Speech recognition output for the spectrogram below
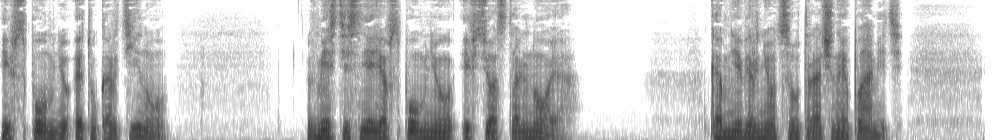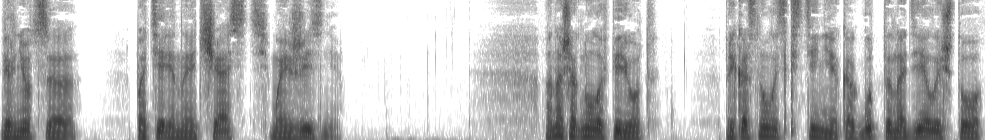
и вспомню эту картину, Вместе с ней я вспомню и все остальное. Ко мне вернется утраченная память, вернется потерянная часть моей жизни. Она шагнула вперед, прикоснулась к стене, как будто надеялась, что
